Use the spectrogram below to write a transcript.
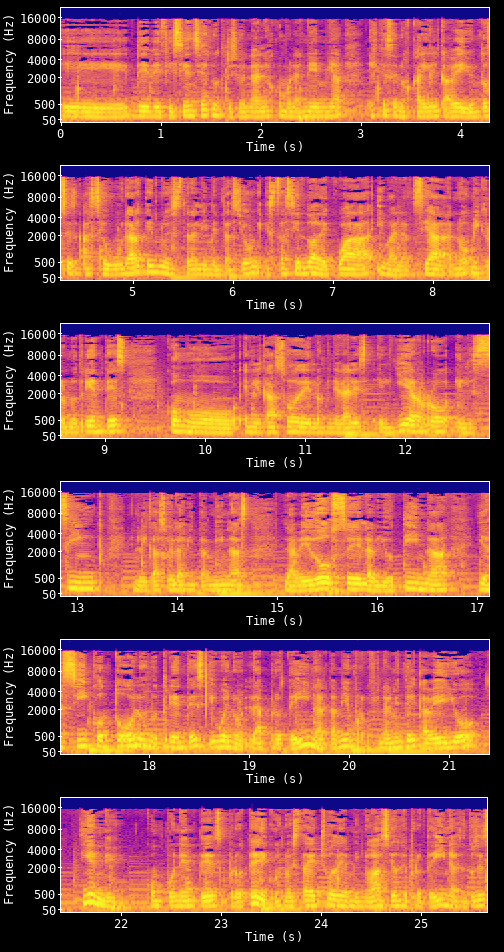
eh, de deficiencias nutricionales como la anemia, es que se nos caiga el cabello. Entonces, asegurar que nuestra alimentación está siendo adecuada y balanceada, ¿no? Micronutrientes como en el caso de los minerales el hierro, el zinc, en el caso de las vitaminas la B12, la biotina y así con todos los nutrientes y bueno, la proteína también, porque finalmente el cabello tiene componentes proteicos, no está hecho de aminoácidos, de proteínas. Entonces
